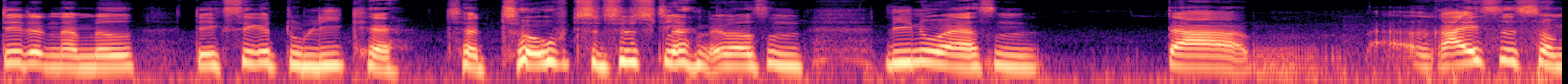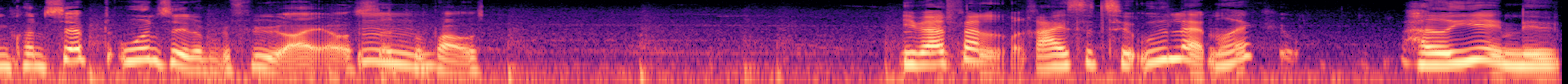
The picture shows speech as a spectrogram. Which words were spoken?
det er den der med, det er ikke sikkert, at du lige kan tage tog til Tyskland, eller sådan. Lige nu er sådan, der er rejse som koncept, uanset om det flyr eller ej, er også sat Mm. på pause. I hvert fald rejse til udlandet, ikke? Havde I egentlig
